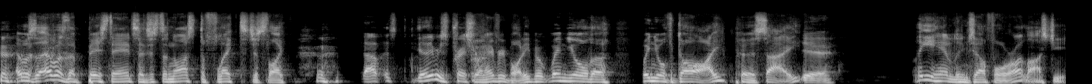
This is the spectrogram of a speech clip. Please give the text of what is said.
that was that was the best answer. Just a nice deflect. Just like uh, yeah, there is pressure on everybody, but when you're the when you're the guy per se, yeah, I think he handled himself all right last year.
